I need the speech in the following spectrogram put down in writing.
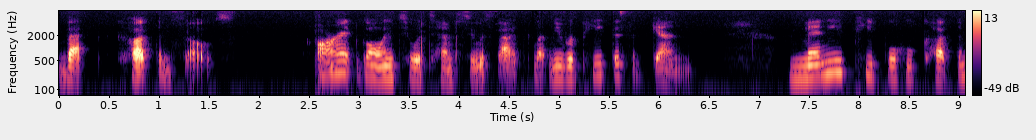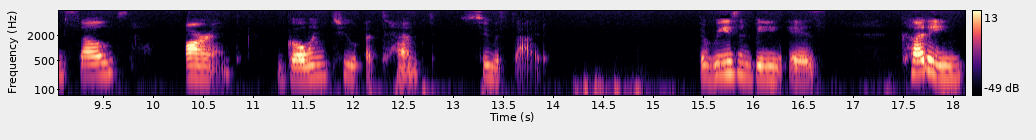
that cut themselves aren't going to attempt suicide. Let me repeat this again. Many people who cut themselves aren't going to attempt suicide. The reason being is cutting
